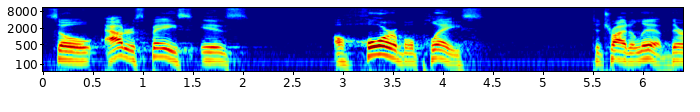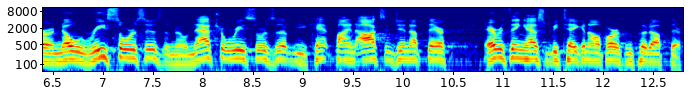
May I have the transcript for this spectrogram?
So, outer space is a horrible place to try to live. There are no resources, there are no natural resources. You can't find oxygen up there. Everything has to be taken off earth and put up there.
